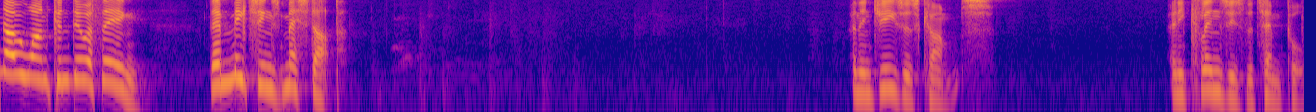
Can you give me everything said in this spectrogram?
no one can do a thing. Their meeting's messed up. And then Jesus comes and he cleanses the temple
